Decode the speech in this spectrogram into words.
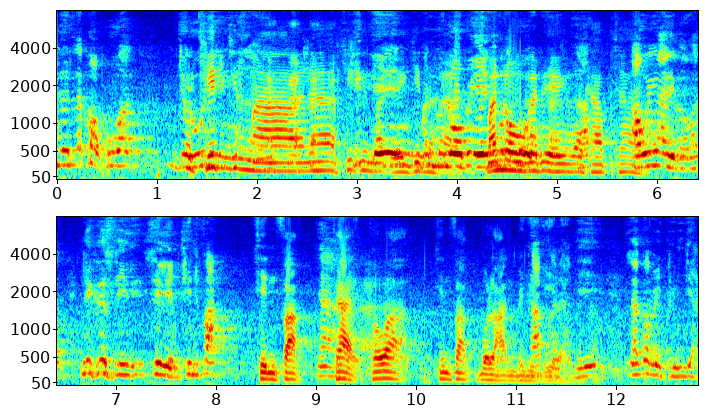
เงินและครอบครัว จะรู้คิดจริงๆขึ้นมานะฮะคิดคิดขึ้นเอมาเองงคิดมันมามโนไปเองมโนกันเองแล้วครับใช่เอาง่ายๆดีกว่าว่านี่คือสี่สี่เหลี่ยมชิ้นฟัก ชินฟักอ่าใช่ เพราะว่าชินฟักโบราณเป็นอครัย่าบงนี้ขเลนายดนี้แล้วก็เป็นพิมพ์ใหญ่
